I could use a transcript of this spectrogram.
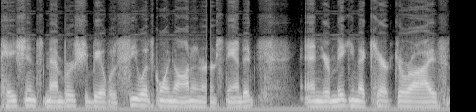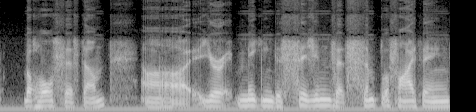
patients, members should be able to see what's going on and understand it, and you're making that characterize the whole system. Uh, you're making decisions that simplify things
